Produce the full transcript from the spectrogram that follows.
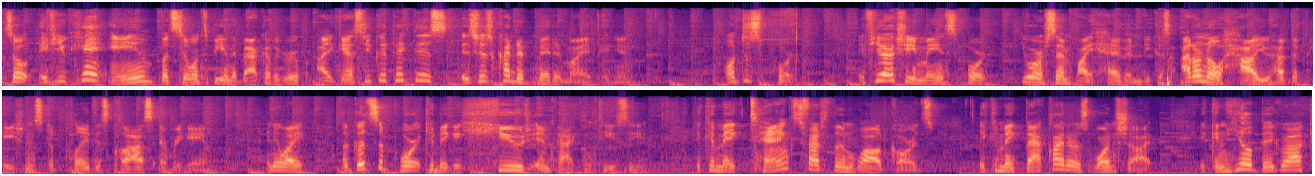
So if you can't aim, but still want to be in the back of the group, I guess you could pick this, it's just kind of mid in my opinion. On to support. If you actually main support, you are sent by heaven, because I don't know how you have the patience to play this class every game. Anyway, a good support can make a huge impact in TC. It can make tanks faster than wildcards, it can make backliners one-shot, it can heal Big Rock,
